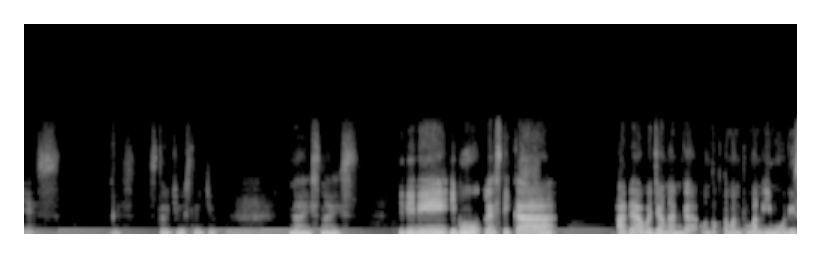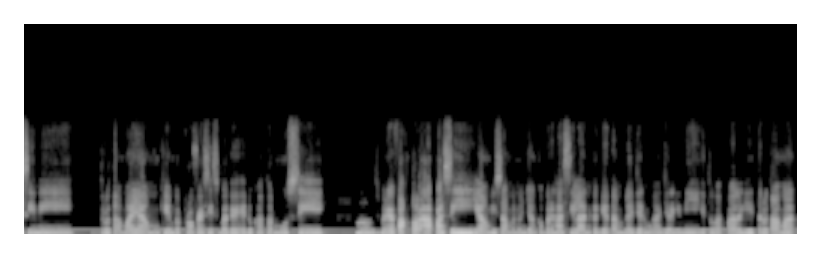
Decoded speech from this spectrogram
Yes, yes, setuju setuju. Nice nice. Jadi ini Ibu Lestika ada wejangan nggak untuk teman-teman imu di sini terutama yang mungkin berprofesi sebagai edukator musik. Hmm. Sebenarnya faktor apa sih yang bisa menunjang keberhasilan kegiatan belajar mengajar ini gitu? Apalagi terutama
